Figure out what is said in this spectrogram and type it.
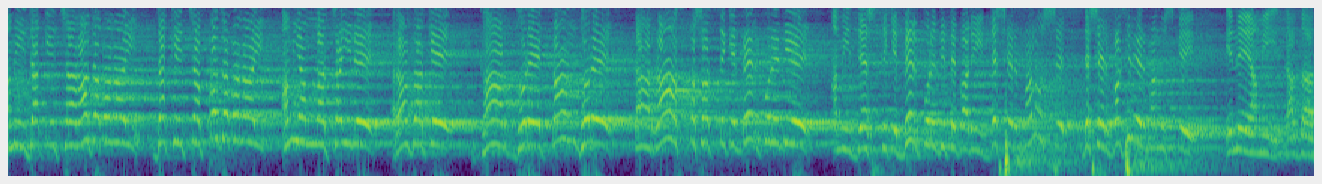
আমি যাকে ইচ্ছা রাজা বানাই, যাকে ইচ্ছা প্রজা বানাই, আমি আল্লাহ চাইলে রাজাকে ঘাড় ধরে, কান ধরে তার রাজপ্রাসাদ থেকে বের করে দিয়ে আমি দেশ থেকে বের করে দিতে পারি। দেশের মানুষ, দেশের বাহিরের মানুষকে এনে আমি রাজার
